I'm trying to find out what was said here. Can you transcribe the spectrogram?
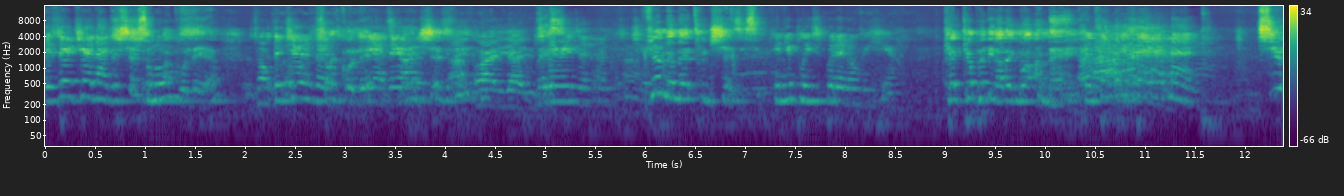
Is there a chair that Les chaises sont pas collées. Hein? The chairs Elles sont are. collées. Yeah, they Il y a are. une chaise vide. Ouais, il y a une There Merci. is an empty chair. Viens me mettre une chaise ici. Can you please put it over here? Quelqu'un peut dire avec moi Amen. Can somebody say amen? Dieu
